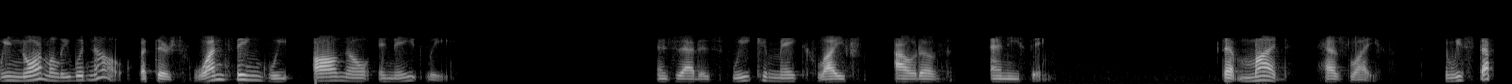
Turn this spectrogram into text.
we normally would know. But there's one thing we all know innately, is that is we can make life out of anything. That mud has life, and we step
